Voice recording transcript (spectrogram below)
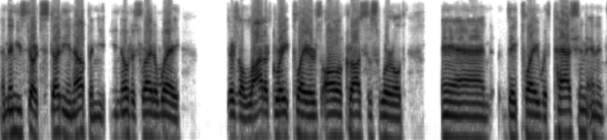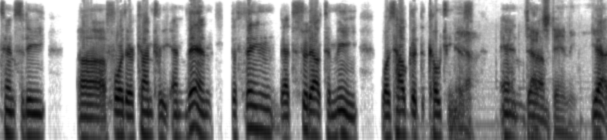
And then you start studying up and you, you notice right away there's a lot of great players all across this world. And they play with passion and intensity uh, for their country. And then the thing that stood out to me was how good the coaching is. Yeah. And it's um, outstanding. Yeah,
